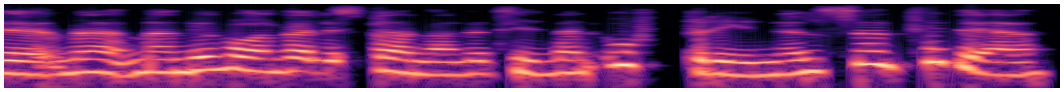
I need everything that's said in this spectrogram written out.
Eh, men, men det var en väldigt spännande tid. Men upprinnelsen till det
